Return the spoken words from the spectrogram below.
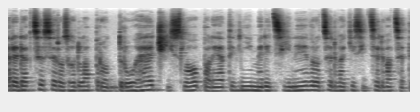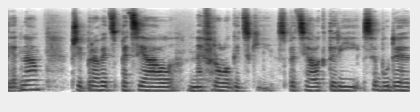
Redakce se rozhodla pro druhé číslo paliativní medicíny v roce 2021 připravit speciál nefrologický. Speciál, který se bude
